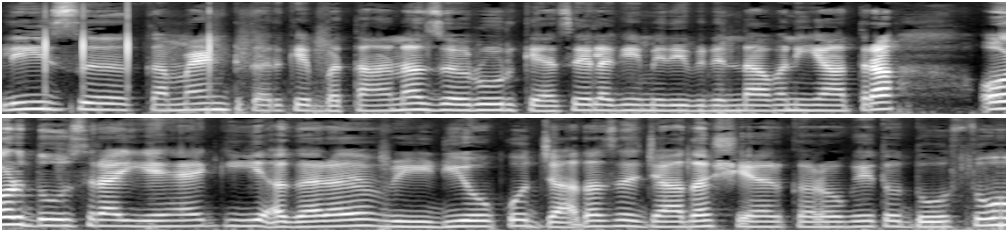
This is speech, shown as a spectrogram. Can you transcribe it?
प्लीज़ कमेंट करके बताना ज़रूर कैसे लगी मेरी वृंदावन यात्रा। और दूसरा ये है कि अगर वीडियो को ज़्यादा से ज़्यादा शेयर करोगे तो दोस्तों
